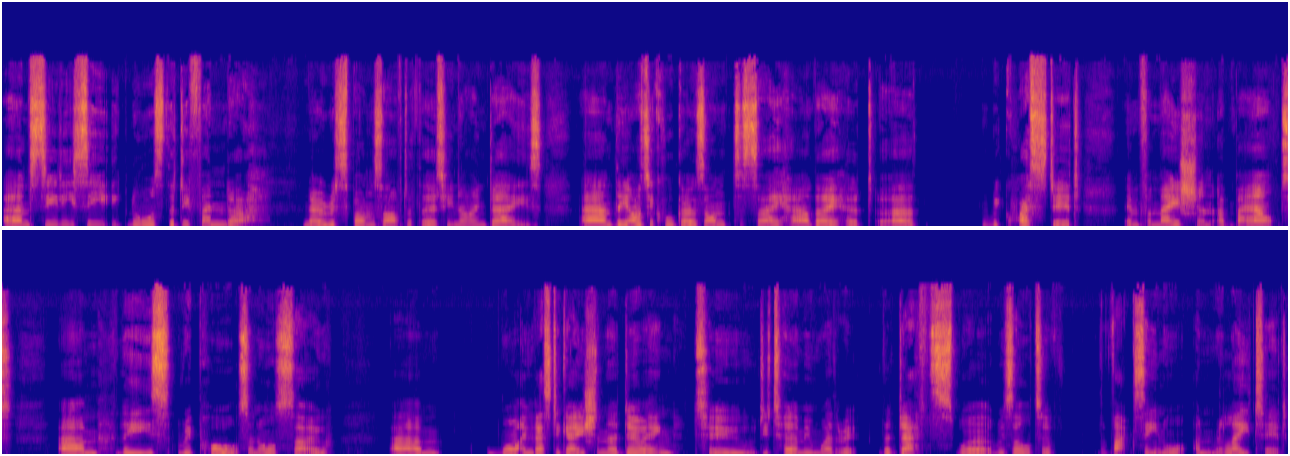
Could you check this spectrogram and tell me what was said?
And CDC ignores the defender. No response after 39 days. And the article goes on to say how they had uh, requested information about um, these reports and also um, what investigation they're doing to determine whether it the deaths were a result of the vaccine or unrelated.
